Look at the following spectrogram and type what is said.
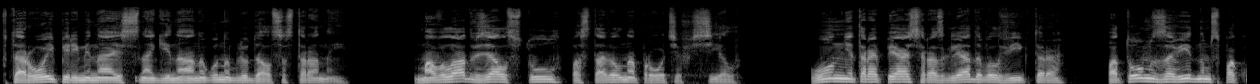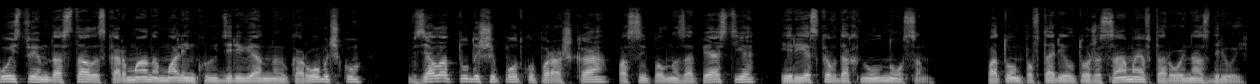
второй, переминаясь с ноги на ногу, наблюдал со стороны. Мавлад взял стул, поставил напротив, сел. Он, не торопясь, разглядывал Виктора, потом с завидным спокойствием достал из кармана маленькую деревянную коробочку, взял оттуда щепотку порошка, посыпал на запястье и резко вдохнул носом. Потом повторил то же самое второй ноздрёй.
